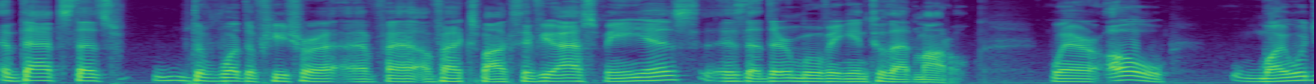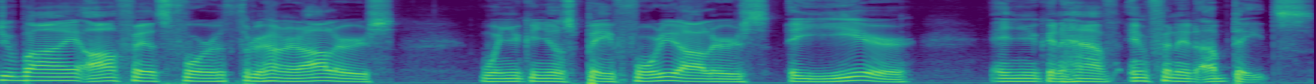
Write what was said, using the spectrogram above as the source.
that's that's the, what the future of, of Xbox, if you ask me, is is that they're moving into that model, where oh, why would you buy Office for three hundred dollars when you can just pay forty dollars a year, and you can have infinite updates,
